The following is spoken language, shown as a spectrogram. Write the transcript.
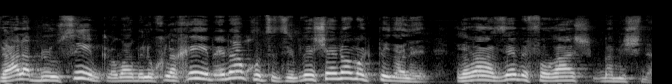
ועל הבלוסים, כלומר מלוכלכים, אינם חוצצים, מפני שאינו מקפיד עליהם. הדבר הזה מפורש במשנה.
